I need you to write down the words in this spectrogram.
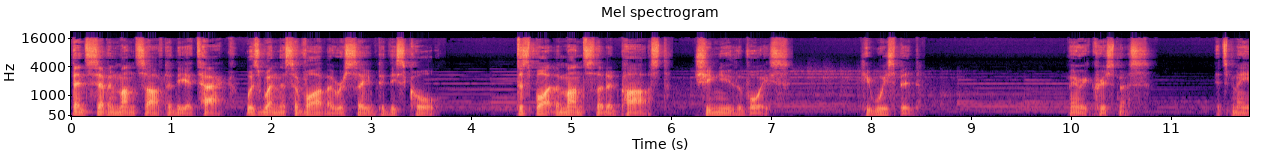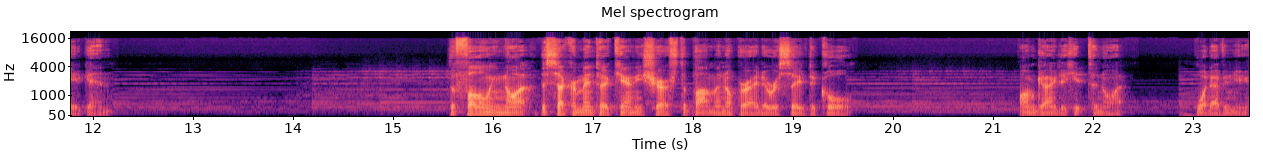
Then, seven months after the attack, was when the survivor received this call. Despite the months that had passed, she knew the voice. He whispered, Merry Christmas. It's me again. The following night, the Sacramento County Sheriff's Department operator received a call. I'm going to hit tonight. What avenue?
